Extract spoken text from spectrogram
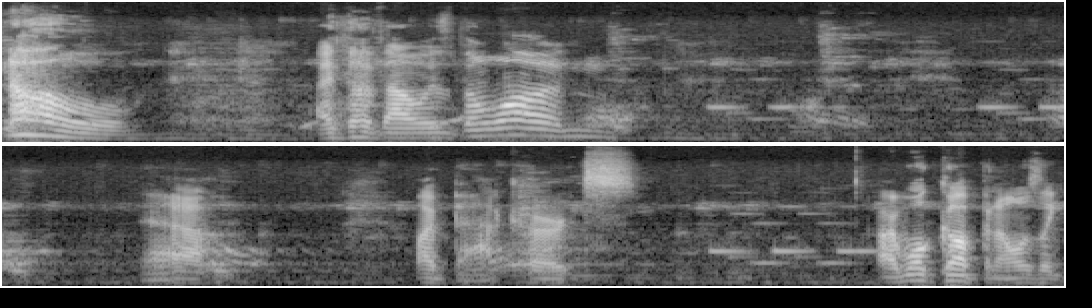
No! I thought that was the one. Yeah. My back hurts. I woke up and I was like,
